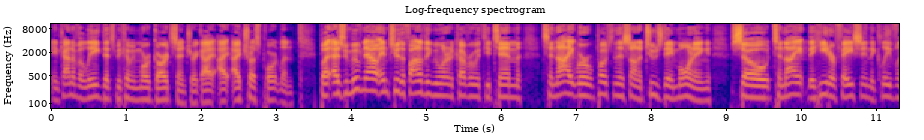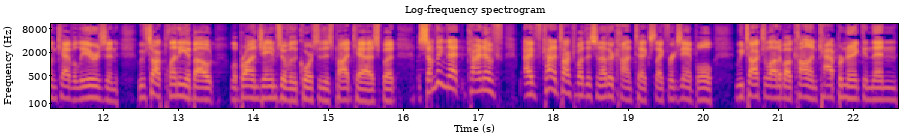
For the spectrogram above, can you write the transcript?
in kind of a league that's becoming more guard centric. I, I I trust Portland. But as we move now into the final thing we wanted to cover with you, Tim, tonight we're posting this on a Tuesday morning. So tonight the Heat are facing the Cleveland Cavaliers, and we've talked plenty about LeBron James over the course of this podcast. But something that kind of I've kind of talked about this in other contexts. Like for example, we talked a lot about Colin Kaepernick, and then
